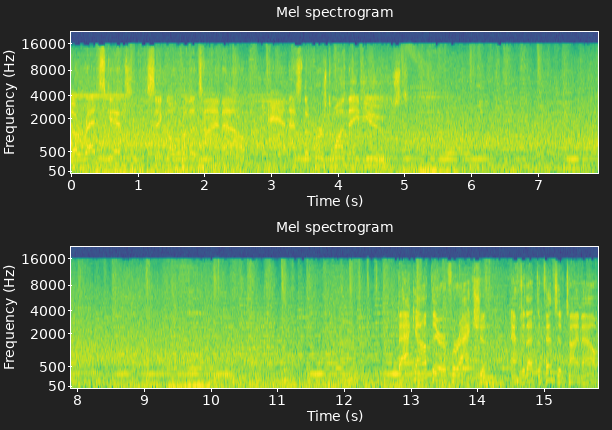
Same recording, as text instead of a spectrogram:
The Redskins signal for the timeout. And that's the first one they've used. Back out there for action after that defensive timeout.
